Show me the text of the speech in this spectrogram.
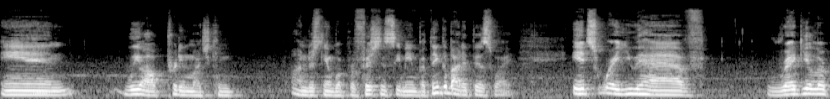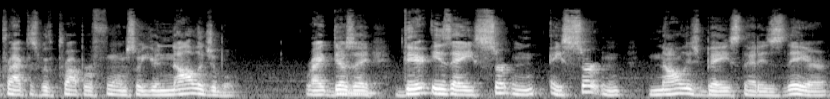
and we all pretty much can understand what proficiency means, but think about it this way. It's where you have regular practice with proper form so you're knowledgeable right? There's mm-hmm. a there is a certain a certain knowledge base that is there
